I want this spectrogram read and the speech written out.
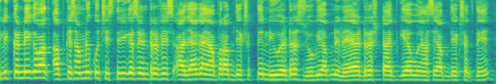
क्लिक करने के बाद आपके सामने कुछ इस तरीके से इंटरफेस आ जाएगा। यहाँ पर आप देख सकते हैं न्यू एड्रेस जो भी आपने नया एड्रेस टाइप किया, वो यहाँ से आप देख सकते हैं।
